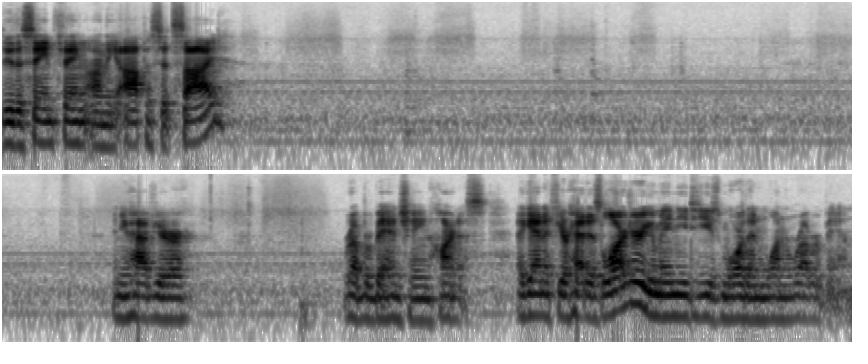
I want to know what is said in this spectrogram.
Do the same thing on the opposite side. And you have your rubber band chain harness. Again, if your head is larger, you may need to use more than one rubber band.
